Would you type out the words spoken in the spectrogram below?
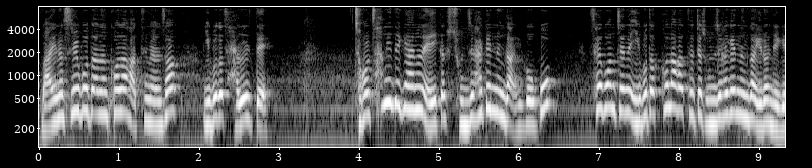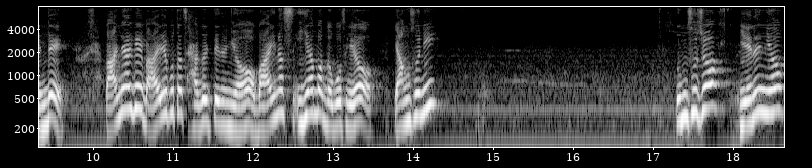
마이너스 1보다는 커나 같으면서 2보다 작을 때 저걸 참이 되게 하는 A 값이 존재하겠는가 이거고 세 번째는 2보다 커나 같을 때 존재하겠는가 이런 얘기인데 만약에 마일보다 작을 때는요 마이너스 2 한번 넣어보세요. 양순이 음수죠? 얘는요?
